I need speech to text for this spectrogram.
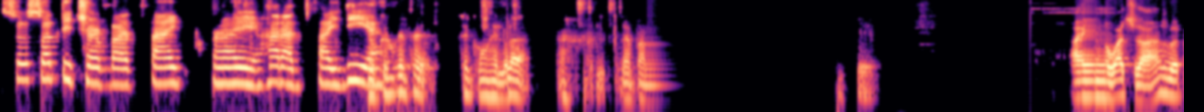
So, so teacher, but I, I had an idea. Yo creo que se, se congeló la, la pan- I didn't watch that, but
